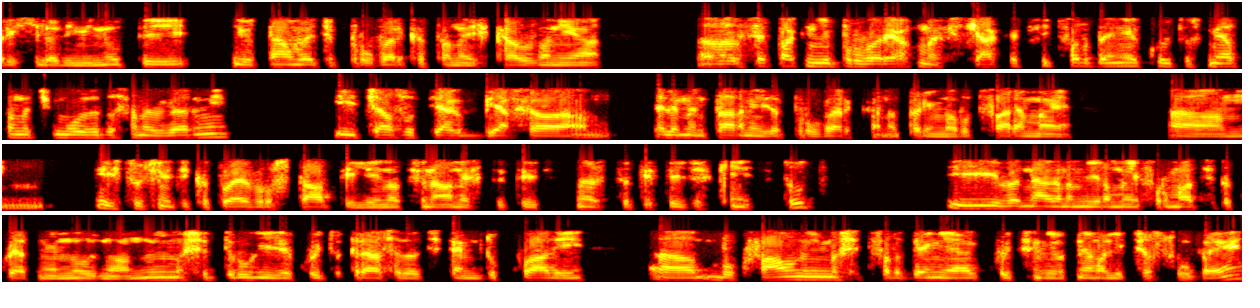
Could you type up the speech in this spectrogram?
3000 минути и оттам вече проверката на изказвания. А, все пак ние проверяхме всякакви твърдения, които смятаме, че може да са неверни и част от тях бяха елементарни за проверка. Например, отваряме а, източници като Евростат или Националния статистически институт и веднага намираме информацията, която ни е нужна. Но имаше други, за които трябваше да четем доклади. А, буквално имаше твърдения, които са ни отнемали часове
